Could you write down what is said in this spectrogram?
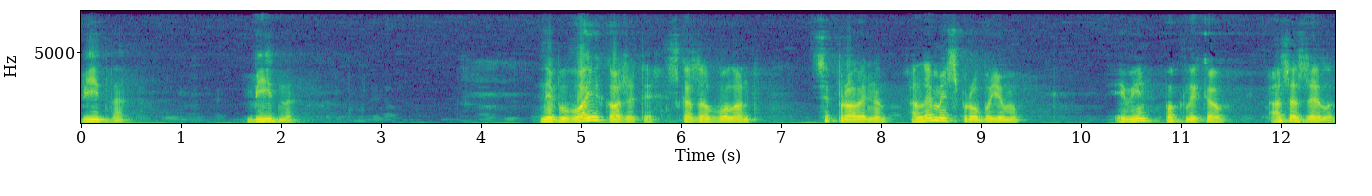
Бідна, бідна. Не буває, кажете, сказав Воланд. Це правильно, але ми спробуємо. І він покликав Азазела.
